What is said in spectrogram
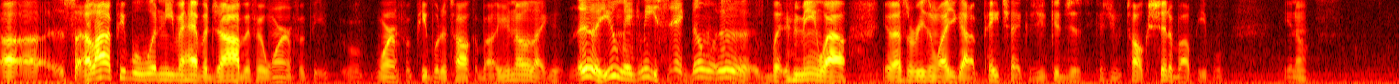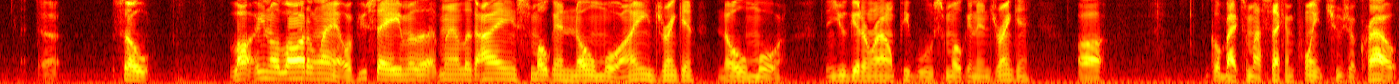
uh, so a lot of people wouldn't even have a job if it weren't for people weren't for people to talk about. You know, like you make me sick. Don't. Ugh. But meanwhile, you know that's the reason why you got a paycheck because you could just because you talk shit about people. You know. Uh, so law you know law of the land or if you say man look i ain't smoking no more i ain't drinking no more then you get around people who smoking and drinking uh go back to my second point choose your crowd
